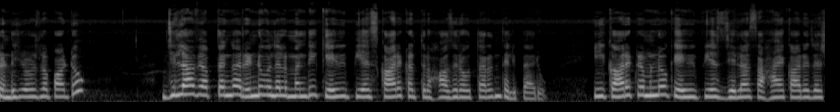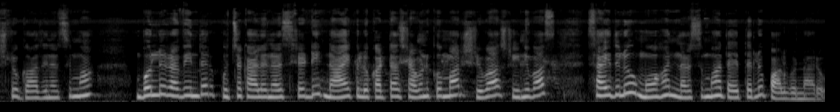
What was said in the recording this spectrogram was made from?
రెండు రోజుల పాటు జిల్లా వ్యాప్తంగా రెండు వందల మంది కేవీపీఎస్ కార్యకర్తలు హాజరవుతారని తెలిపారు. ఈ కార్యక్రమంలో కేవీపీఎస్ జిల్లా సహాయ కార్యదర్శులు గాది నరసింహ బొల్లు రవీందర్ పుచ్చకాయల నర్సిరెడ్డి నాయకులు కట్టా శ్రవణ్ కుమార్ శివ శ్రీనివాస్ సైదులు మోహన్ నరసింహ తదితరులు పాల్గొన్నారు.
